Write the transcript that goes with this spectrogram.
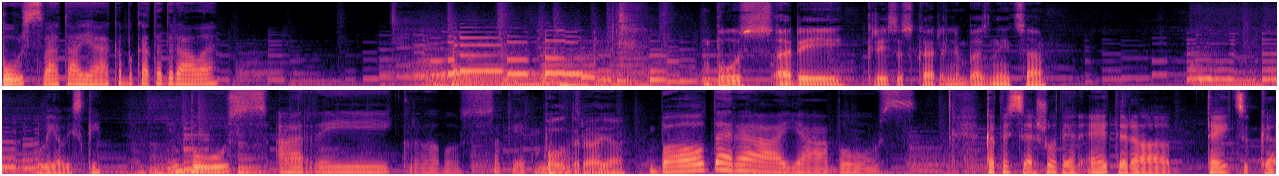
Būs Svētā Jēkaba katedrālē. Būs arī Kristus Karaļa baznīcā. Lieliski. Būs arī, kur vēl būs, sakiet, Bolderā, jā. Bolderā, jā, būs. Kad es šodien ēterā teicu, ka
